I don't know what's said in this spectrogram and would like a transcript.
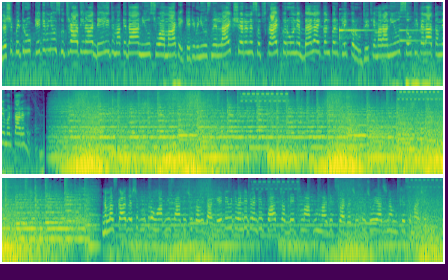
દર્શક મિત્રો, કેટીવી ન્યૂઝ ગુજરાતીના ડેલી ધમાકેદાર ન્યૂઝ જોવા માટે કેટીવી ન્યૂઝને લાઇક, શેર અને સબસ્ક્રાઇબ કરો અને બેલ આઇકન પર ક્લિક કરો, જેથી અમારા ન્યૂઝ સૌથી પહેલા તમને મળતા રહે. નમસ્કાર દર્શક મિત્રો, હું આપની સાથે છું Kavita. KTV twenty twenty fast અપડેટ્સમાં આપનું હાર્દિક સ્વાગત છે. તો જોઈએ આજના મુખ્ય સમાચાર.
